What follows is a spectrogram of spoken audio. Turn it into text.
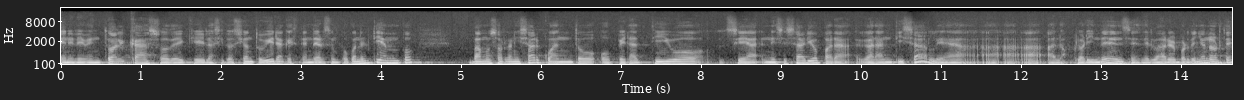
en el eventual caso de que la situación tuviera que extenderse un poco en el tiempo, vamos a organizar cuanto operativo sea necesario para garantizarle a, los clorindenses del barrio Porteño Norte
